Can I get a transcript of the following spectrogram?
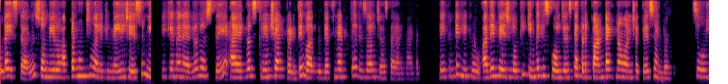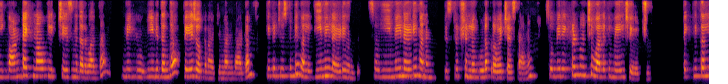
కూడా ఇస్తారు. సో మీరు అక్కడ నుంచి వాళ్ళకి మెయిల్ చేసి మీకు ఏమైనా ఎర్రర్ వస్తే ఆ ఎర్రర్ స్క్రీన్ షాట్ పెడితే వాళ్ళు డెఫినెట్గా రిజాల్వ్ చేస్తారనమాట లేకుంటే మీకు అదే పేజ్లోకి కిందకి స్క్రోల్ చేస్తే అక్కడ కాంటాక్ట్ నౌ అని చెప్పేసి ఉంటుంది. సో ఈ కాంటాక్ట్ నౌ క్లిక్ చేసిన తర్వాత మీకు ఈ విధంగా పేజ్ ఓపెన్ అవుతుంది అనమాట ఇక్కడ చూసుకుంటే వాళ్ళ ఈమెయిల్ ఐడి ఉంది. సో ఈమెయిల్ ఐడి మనం డిస్క్రిప్షన్లో కూడా ప్రొవైడ్ చేస్తాను సో మీరు ఇక్కడ నుంచి వాళ్ళకి మెయిల్ చేయొచ్చు. టెక్నికల్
